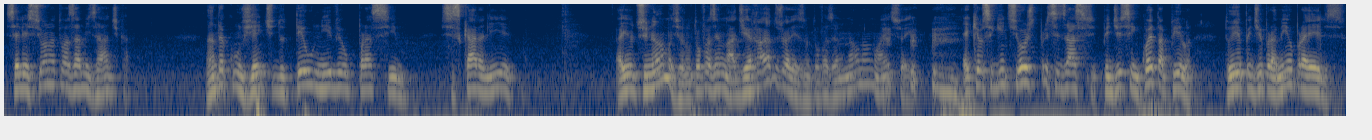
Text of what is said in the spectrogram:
Seleciona tuas amizades, cara. Anda com gente do teu nível pra cima. Esses caras ali. Aí eu disse, não, mas eu não tô fazendo nada de errado, Juarez. Não tô fazendo. Não, não, não é isso aí. É que é o seguinte, se hoje tu precisasse pedir 50 pila, tu ia pedir pra mim ou pra eles?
